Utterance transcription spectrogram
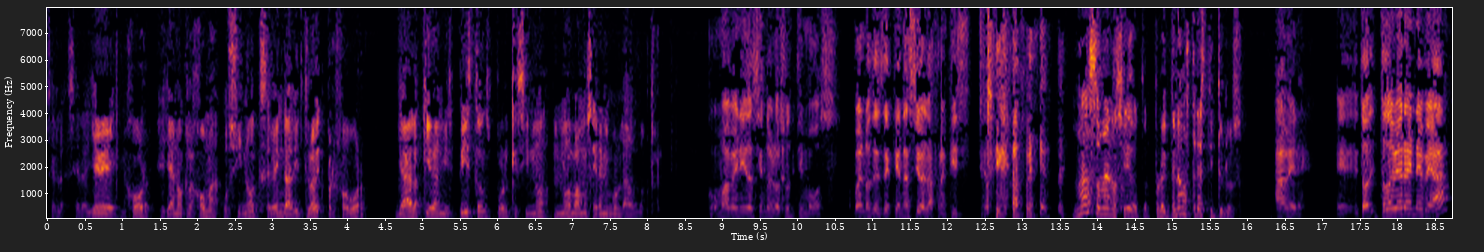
se la, se la lleve mejor, ya en Oklahoma, o si no, que se venga a Detroit, por favor. Ya lo quieran mis Pistons, porque si no, no vamos a ir a ningún lado, doctor. Como ha venido haciendo en los últimos, bueno, desde que nació la franquicia, básicamente. Más o menos, sí, doctor, pero tenemos tres títulos. A ver, eh, ¿todavía era NBA?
